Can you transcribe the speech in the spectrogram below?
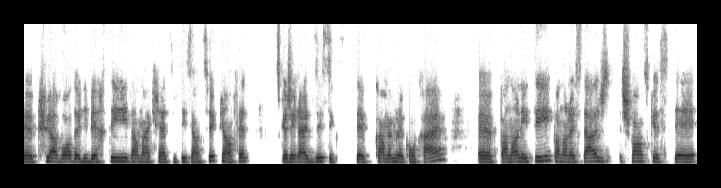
euh, plus avoir de liberté dans ma créativité scientifique. Puis en fait, ce que j'ai réalisé, c'est que c'était quand même le contraire. Euh, pendant l'été, pendant le stage, je pense que c'était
